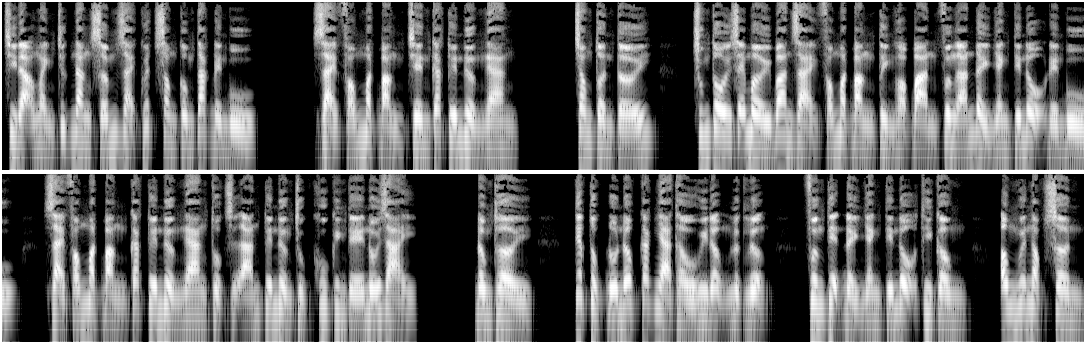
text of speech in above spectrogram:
chỉ đạo ngành chức năng sớm giải quyết xong công tác đền bù, giải phóng mặt bằng trên các tuyến đường ngang. Trong tuần tới, chúng tôi sẽ mời ban giải phóng mặt bằng tỉnh họp bàn phương án đẩy nhanh tiến độ đền bù, giải phóng mặt bằng các tuyến đường ngang thuộc dự án tuyến đường trục khu kinh tế nối dài. Đồng thời, tiếp tục đôn đốc các nhà thầu huy động lực lượng, phương tiện đẩy nhanh tiến độ thi công, ông Nguyễn Ngọc Sơn,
